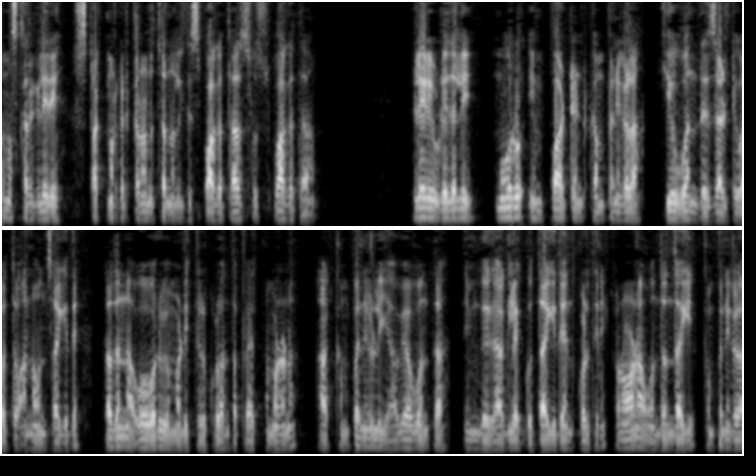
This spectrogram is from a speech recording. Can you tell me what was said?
ನಮಸ್ಕಾರ ಗೆಳೆಯರಿ. ಸ್ಟಾಕ್ ಮಾರ್ಕೆಟ್ ಕನ್ನಡ ಚಾನಲ್ಗೆ ಸ್ವಾಗತ, ಸುಸ್ವಾಗತ. ಗೆಳೆಯರಿ, ವಿಡಿಯೋದಲ್ಲಿ ಮೂರು ಇಂಪಾರ್ಟೆಂಟ್ ಕಂಪನಿಗಳ ಕ್ಯೂ ಒನ್ ರಿಸಲ್ಟ್ ಇವತ್ತು ಅನೌನ್ಸ್ ಆಗಿದೆ. ಅದನ್ನ ಓವರ್ವ್ಯೂ ಮಾಡಿ ತಿಳ್ಕೊಳ್ಳೋಂತ ಪ್ರಯತ್ನ ಮಾಡೋಣ. ಆ ಕಂಪನಿಗಳು ಯಾವ್ಯಾವ ಅಂತ ನಿಮ್ಗೆ ಈಗಾಗಲೇ ಗೊತ್ತಾಗಿದೆ ಅಂದ್ಕೊಳ್ತೀನಿ. ನೋಡೋಣ, ಒಂದೊಂದಾಗಿ ಕಂಪನಿಗಳ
